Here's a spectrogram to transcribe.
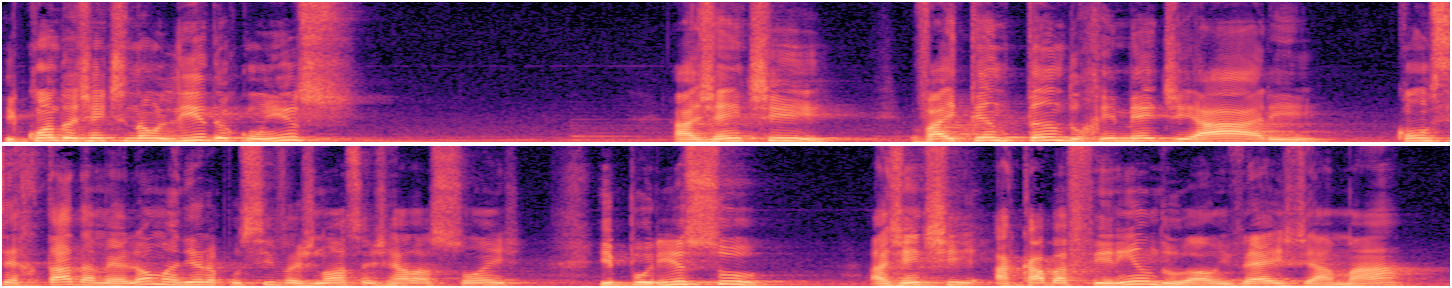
E quando a gente não lida com isso, a gente vai tentando remediar e consertar da melhor maneira possível as nossas relações, e por isso a gente acaba ferindo ao invés de amar.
